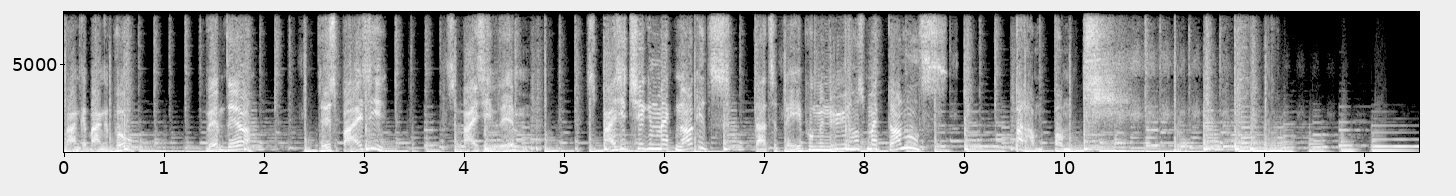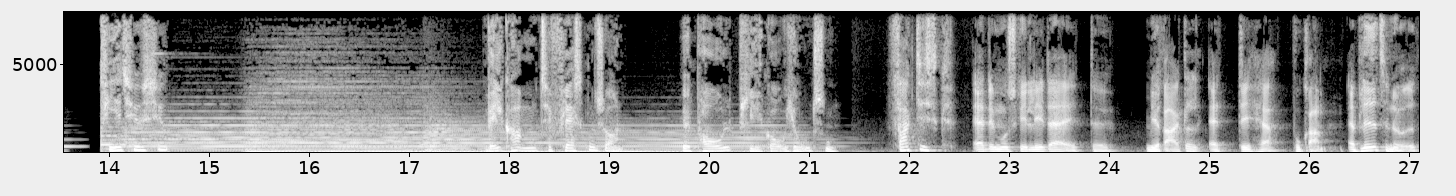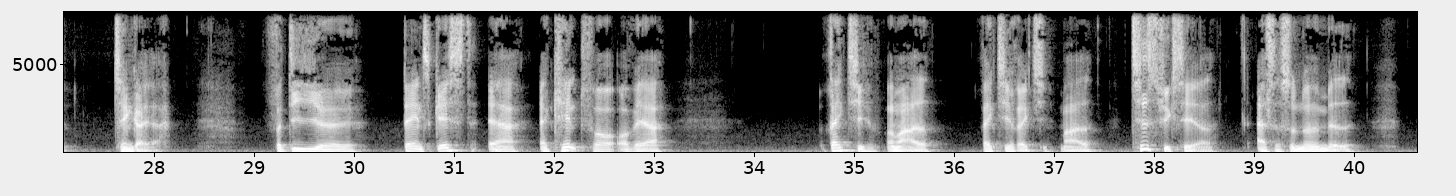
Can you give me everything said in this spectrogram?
Banke, banke på. Hvem der? Det, det er spicy. Spicy hvem? Spicy Chicken McNuggets, der er tilbage på menuen hos McDonald's. Badum, bom, 24 Velkommen til Flaskens Ånd med Poul Pilgaard Jonsen. Faktisk er det måske lidt af et øh, mirakel, at det her program er blevet til noget, tænker jeg. Fordi øh, dagens gæst er, er kendt for at være rigtig meget, rigtig, rigtig meget tidsfixeret. Altså sådan noget med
